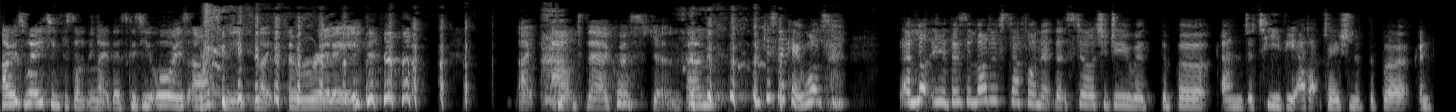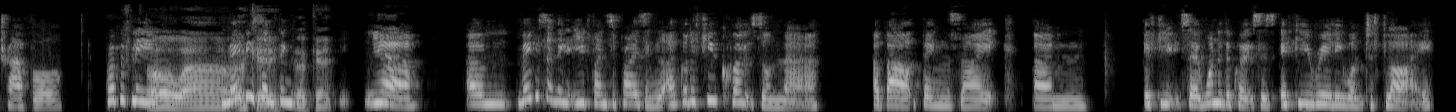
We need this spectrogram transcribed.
I was waiting for something like this because you always ask me like a really like out there question. Um, I'm just okay. What's a lot? You know, there's a lot of stuff on it that's still to do with the book and a TV adaptation of the book and travel. Probably. Oh wow. Maybe okay. something. Okay. Yeah. Um, maybe something that you'd find surprising. I've got a few quotes on there about things like, um, if you, so one of the quotes is, if you really want to fly,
